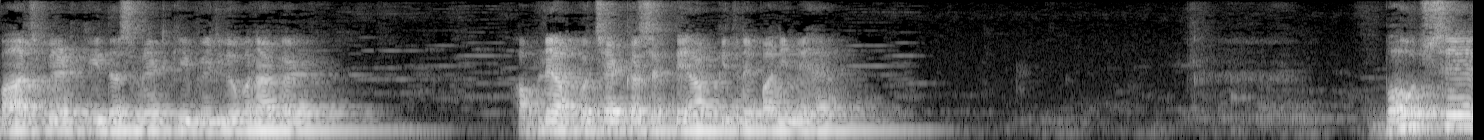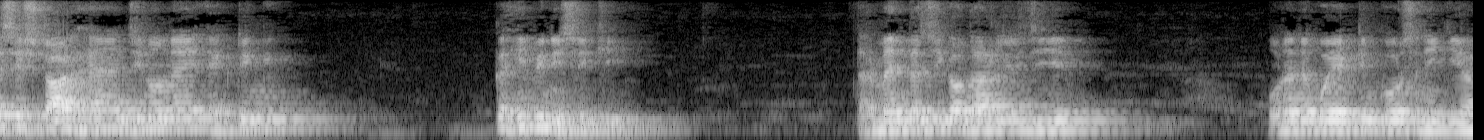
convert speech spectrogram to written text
पाँच मिनट की, दस मिनट की वीडियो बनाकर अपने आप को चेक कर सकते हैं, आप कितने पानी में हैं। बहुत से ऐसे स्टार हैं जिन्होंने एक्टिंग कहीं भी नहीं सीखी। धर्मेंद्र जी का उदाहरण ले लीजिए। उन्होंने कोई एक्टिंग कोर्स नहीं किया।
